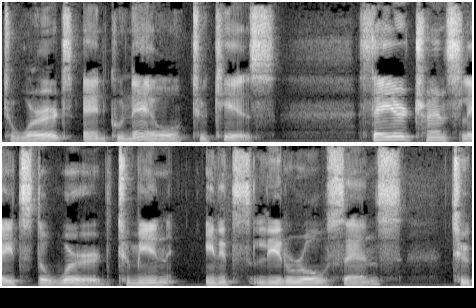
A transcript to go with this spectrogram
to words and kuneo to kiss. Thayer translates the word to mean in its literal sense to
